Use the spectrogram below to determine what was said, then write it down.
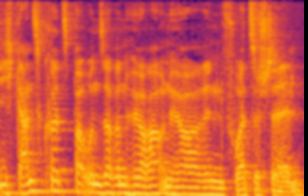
dich ganz kurz bei unseren Hörer und Hörerinnen vorzustellen.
